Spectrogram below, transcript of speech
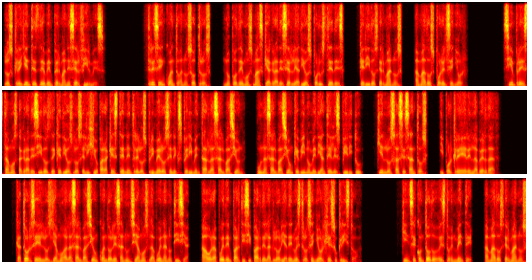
Los creyentes deben permanecer firmes. 13. En cuanto a nosotros, no podemos más que agradecerle a Dios por ustedes, queridos hermanos, amados por el Señor. Siempre estamos agradecidos de que Dios los eligió para que estén entre los primeros en experimentar la salvación, una salvación que vino mediante el Espíritu, quien los hace santos, y por creer en la verdad. 14. Él los llamó a la salvación cuando les anunciamos la buena noticia, ahora pueden participar de la gloria de nuestro Señor Jesucristo. 15. Con todo esto en mente, amados hermanos,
